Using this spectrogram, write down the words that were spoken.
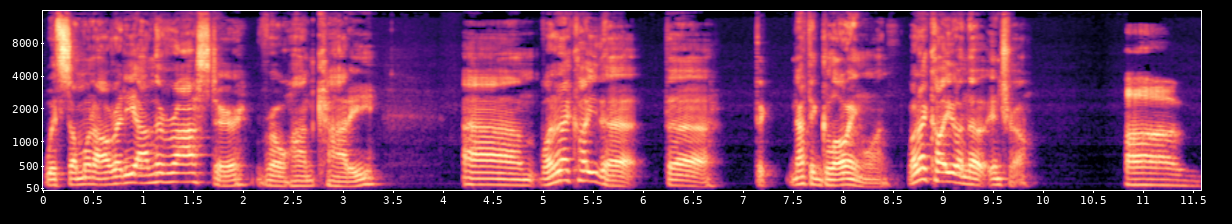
with someone already on the roster, Rohan Katti, um, what did I call you? The the the not the glowing one. What did I call you on the intro? Um,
